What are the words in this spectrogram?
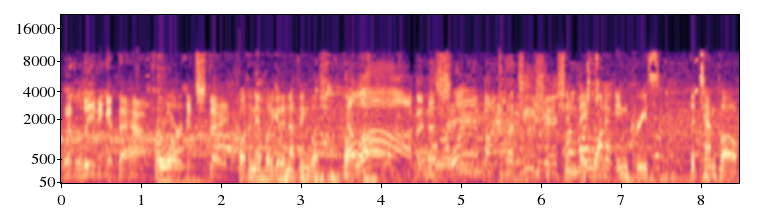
when leading at the half for Oregon State. wasn't able to get enough English. The lob and the slam by Alatishe. And they want to increase the tempo.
